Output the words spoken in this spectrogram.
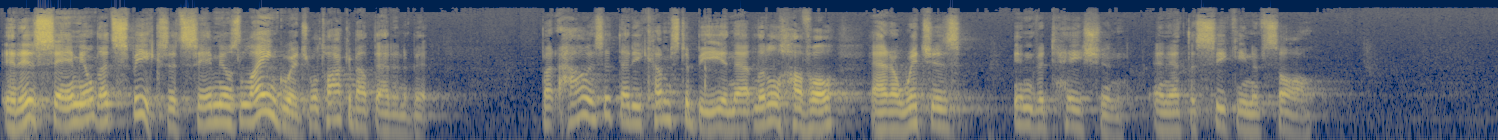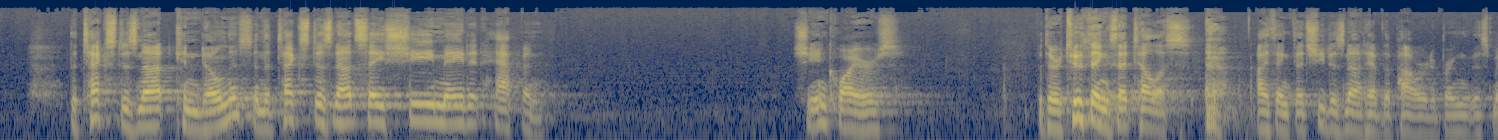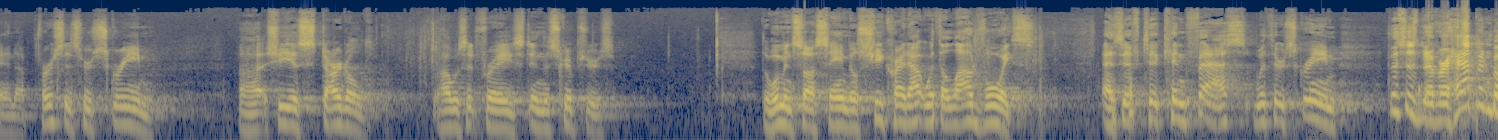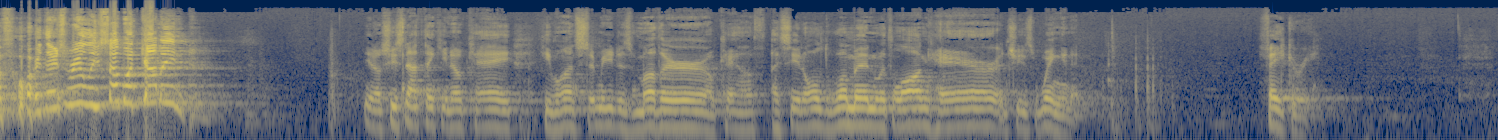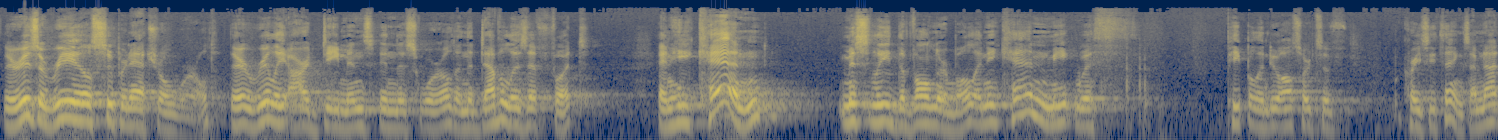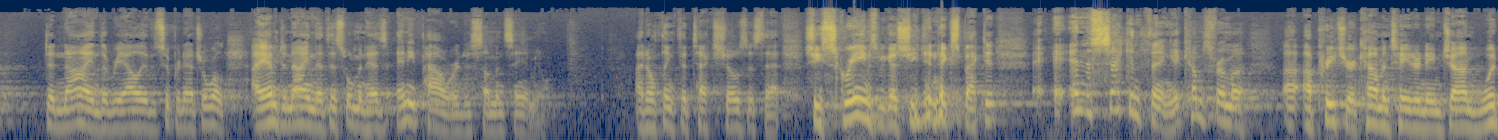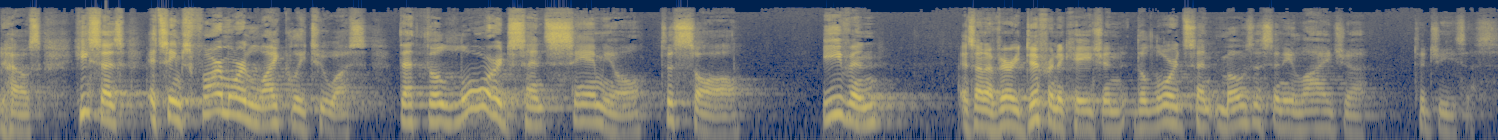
It is Samuel that speaks, it's Samuel's language. We'll talk about that in a bit. But how is it that he comes to be in that little hovel at a witch's invitation? and at the seeking of Saul. The text does not condone this, and the text does not say she made it happen. She inquires. But there are two things that tell us, I think, that she does not have the power to bring this man up. First is her scream. Uh, she is startled. How was it phrased in the scriptures? The woman saw Samuel. She cried out with a loud voice as if to confess with her scream, This has never happened before. There's really someone coming. You know, she's not thinking, okay, he wants to meet his mother. Okay, I see an old woman with long hair, and she's winging it. Fakery. There is a real supernatural world. There really are demons in this world, and the devil is at foot. And he can mislead the vulnerable, and he can meet with people and do all sorts of crazy things. I'm not denying the reality of the supernatural world. I am denying that this woman has any power to summon Samuel. I don't think the text shows us that. She screams because she didn't expect it. And the second thing, it comes from a, a preacher, a commentator named John Woodhouse. He says, It seems far more likely to us that the Lord sent Samuel to Saul even as on a very different occasion, the Lord sent Moses and Elijah to Jesus.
